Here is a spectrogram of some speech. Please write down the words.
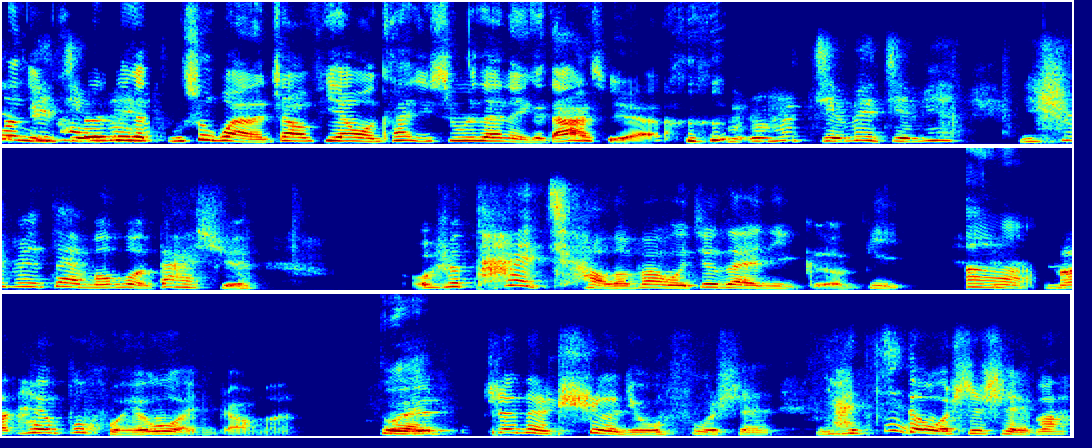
到你拍的那个图书馆的照片，我看你是不是在哪个大学？我说姐妹姐妹，你是不是在某某大学？我说太巧了吧，我就在你隔壁。嗯，然后他又不回我，你知道吗？我就真的社牛附身。你还记得我是谁吗？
